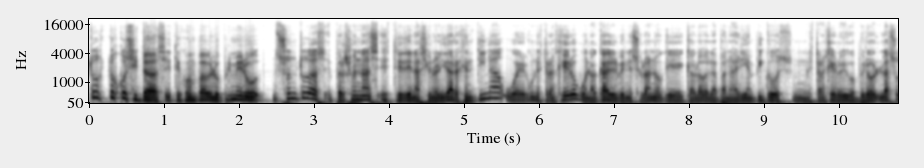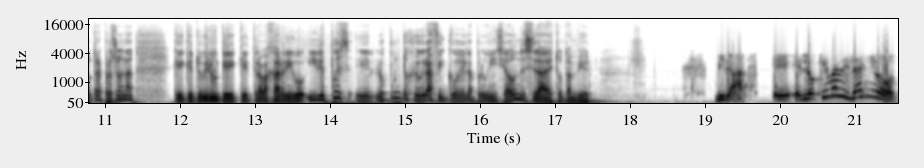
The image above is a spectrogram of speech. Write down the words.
dos, cositas, este Juan Pablo. Primero, ¿son todas personas este, de nacionalidad argentina o algún extranjero? Bueno, acá el venezolano que, que hablaba de la panadería en Pico es un extranjero, digo, pero las otras personas que, que tuvieron que, trabajar, digo. Y después, eh, los puntos geográficos de la provincia, ¿dónde se da esto también? Mira, eh, en lo que va del año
